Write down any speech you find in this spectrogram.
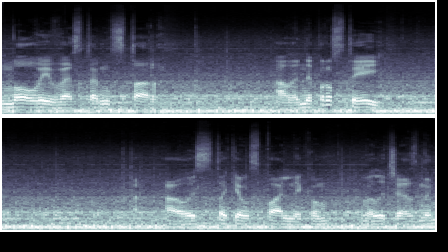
Новий Western Star. Але не простий. а- ось з таким спальником величезним.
